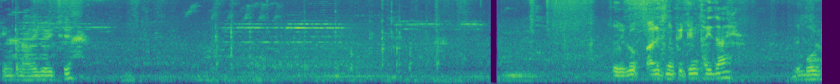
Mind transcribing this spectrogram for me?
ફિટિંગ પણ આવી ગઈ છે. તો લો આ રીતનું ફિટિંગ થઈ જાય બોલ્ટ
